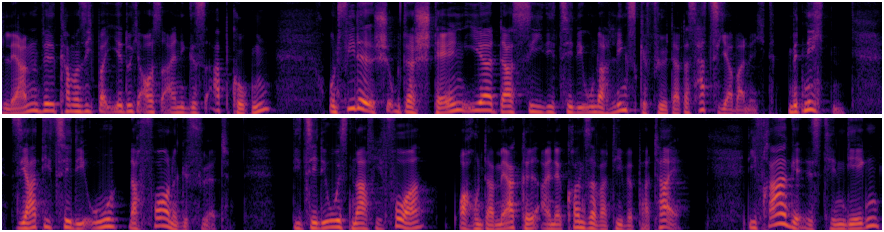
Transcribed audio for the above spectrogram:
lernen will, kann man sich bei ihr durchaus einiges abgucken. Und viele unterstellen ihr, dass sie die CDU nach links geführt hat. Das hat sie aber nicht. Mitnichten. Sie hat die CDU nach vorne geführt. Die CDU ist nach wie vor, auch unter Merkel, eine konservative Partei. Die Frage ist hingegen,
